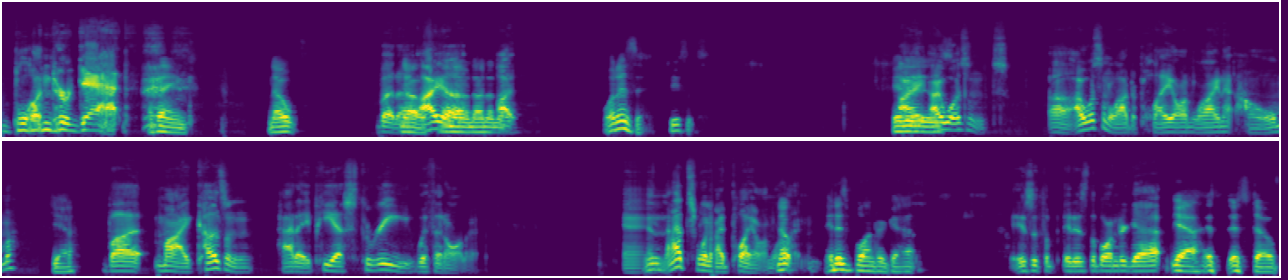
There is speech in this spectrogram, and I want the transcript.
Blundergat. I think. Nope. But uh, No, I no, uh, no, no, no, no. I- what is it? Jesus. It I I wasn't uh, I wasn't allowed to play online at home, Yeah. but my cousin had a PS3 with it on it, and Mm. that's when I'd play online. It is Blundergat. Is it the it is the Blundergat? Yeah, it's it's dope.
